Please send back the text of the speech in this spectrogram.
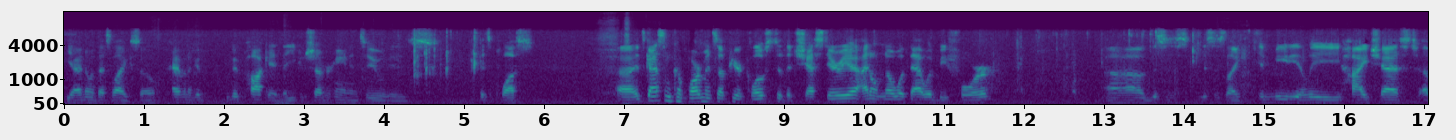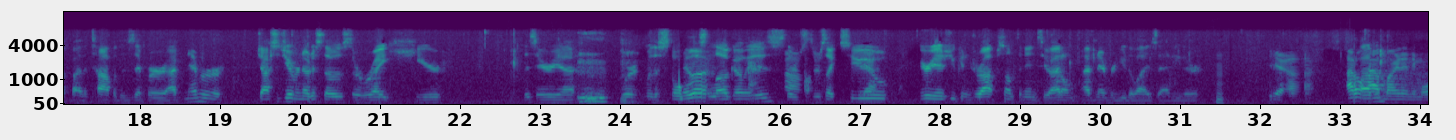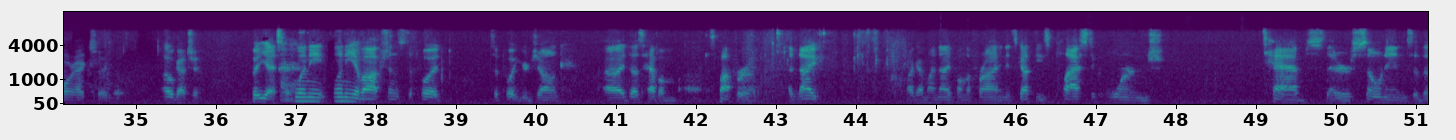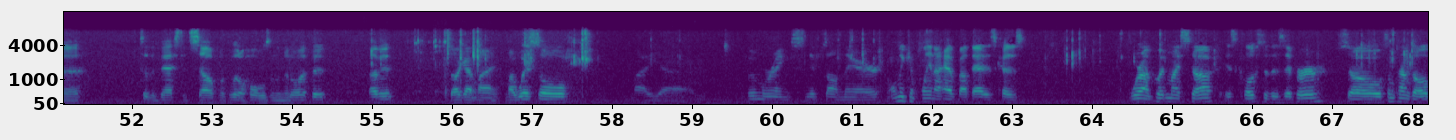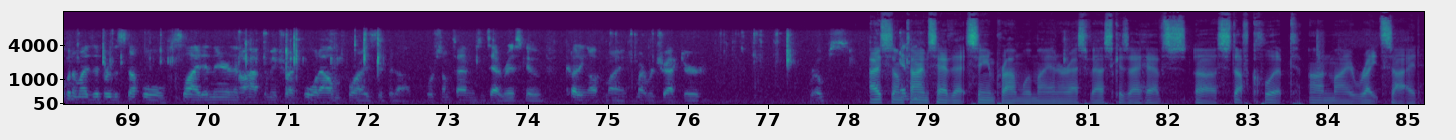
yeah, I know what that's like. So having a good good pocket that you can shove your hand into is it's plus. Uh, it's got some compartments up here close to the chest area. I don't know what that would be for. Uh, this is this is like immediately high chest up by the top of the zipper. I've never, Josh, did you ever notice those? They're right here, this area where where the Stohlquist logo is. There's there's like two yeah. areas you can drop something into. I don't. I've never utilized that either. Yeah, I don't um, have mine anymore actually. But. Oh, gotcha. But yes, plenty plenty of options to put to put your junk. Uh, it does have a, a spot for a, a, knife. I got my knife on the front, and it's got these plastic orange tabs that are sewn into the to the vest itself with little holes in the middle of it. Of it. So I got my my whistle, my uh, boomerang snips on there. Only complaint I have about that is because where I'm putting my stuff is close to the zipper, so sometimes I'll open up my zipper, the stuff will slide in there, and then I'll have to make sure I pull it out before I zip it up. Or sometimes it's at risk of cutting off my, my retractor ropes. I sometimes have that same problem with my NRS vest because I have uh, stuff clipped on my right side.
